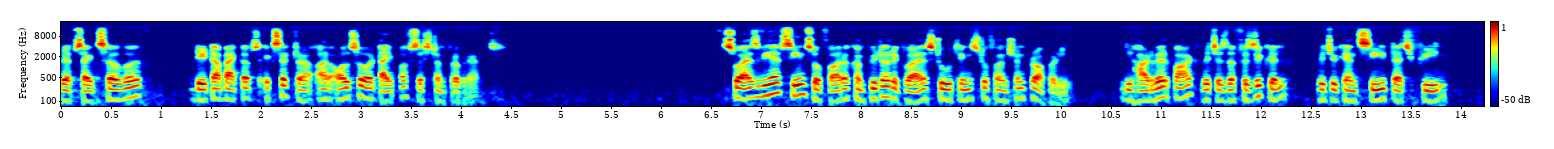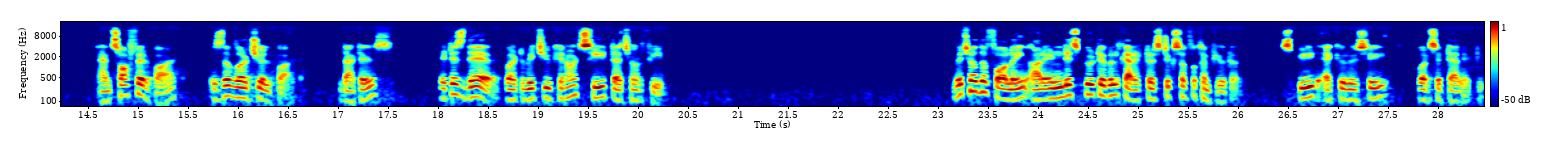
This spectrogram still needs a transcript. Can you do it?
website server, data backups, etc. are also a type of system programs. So as we have seen so far, a computer requires two things to function properly. The hardware part, which is the physical, which you can see, touch, feel, and software part is the virtual part. That is, it is there, but which you cannot see, touch, or feel. Which of the following are indisputable characteristics of a computer? Speed, accuracy, versatility.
